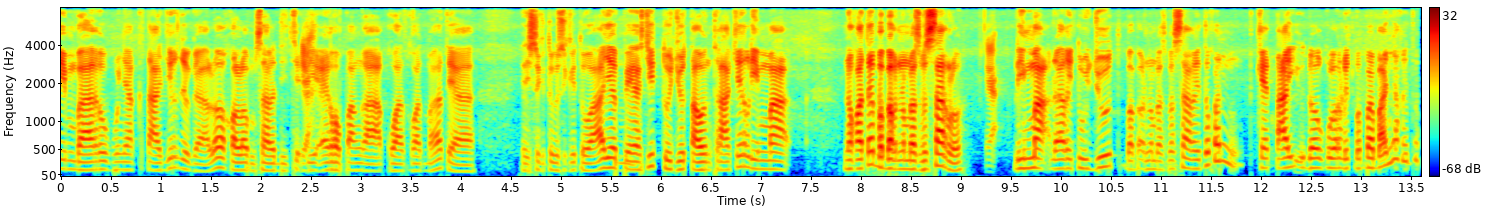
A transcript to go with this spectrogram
tim baru punya ketajir juga lo kalau misalnya di, di Eropa nggak kuat-kuat banget ya ya segitu-segitu aja PSG 7 tahun terakhir 5 Nokatnya babak 16 besar loh. Ya. 5 dari 7 babak 16 besar itu kan kayak tai udah keluar duit berapa banyak itu.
